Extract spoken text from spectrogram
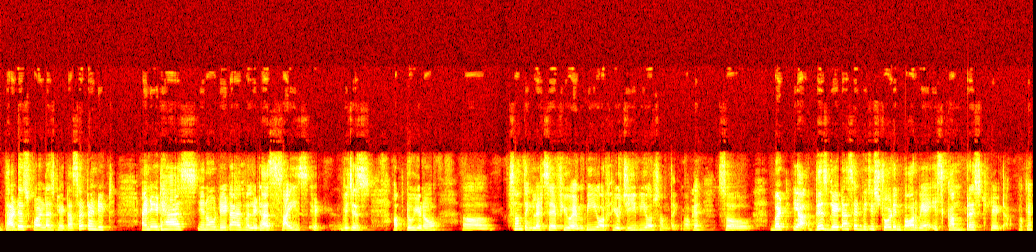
that is called as data set and it and it has you know data as well. It has size it which is up to you know uh, something let's say a few MB or few GB or something okay? So but yeah this data set which is stored in Power BI is compressed data okay?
